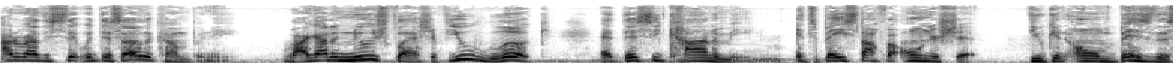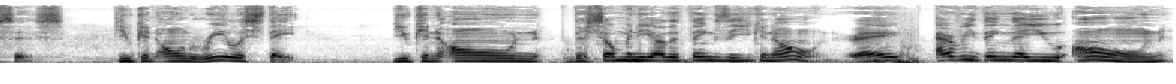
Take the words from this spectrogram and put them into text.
I'd rather sit with this other company. Well, I got a news flash. If you look at this economy, it's based off of ownership. You can own businesses. You can own real estate. You can own, there's so many other things that you can own, right? Everything that you own,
